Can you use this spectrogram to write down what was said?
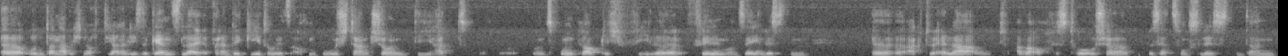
Äh, und dann habe ich noch die Anneliese Gensler von der Degeto, jetzt auch im Ruhestand schon, die hat uns unglaublich viele Film- und Serienlisten äh, aktueller und aber auch historischer Besetzungslisten dann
